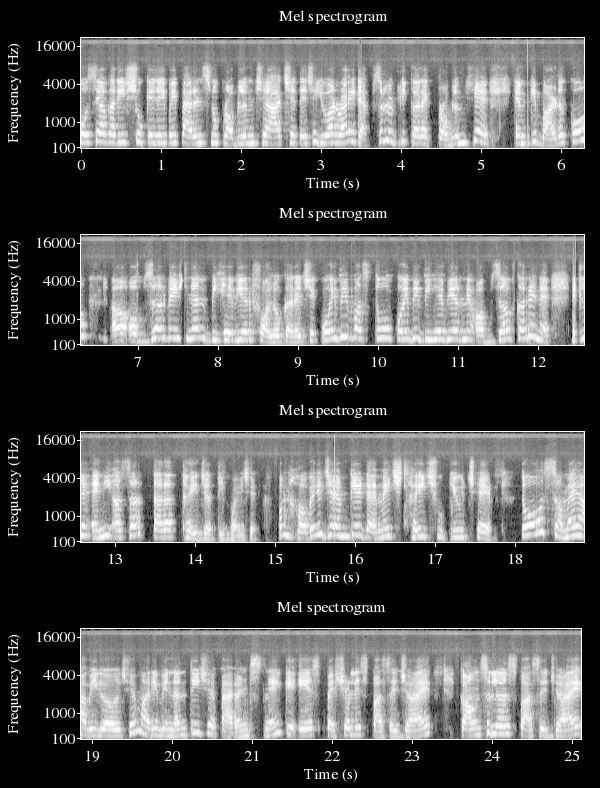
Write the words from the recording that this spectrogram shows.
કોશિયા કરીશું કે જે ભાઈ પેરેન્ટ્સ નો પ્રોબ્લેમ છે આ છે તે છે. You are right absolutely correct problem છે કેમ કે બાળકો ઓબ્ઝર્વેશનલ બિહેવિયર ફોલો કરે છે. કોઈ બી વસ્તુ કોઈ બી બિહેવિયરને ઓબ્ઝર્વ કરે ને એટલે એની અસર તરત થઈ જતી હોય છે. પણ હવે જેમ કે ડેમેજ થઈ ચૂક્યું છે તો સમય આવી ગયો છે. મારી વિનંતી છે પેરેન્ટ્સને કે એ સ્પેશિયલિસ્ટ પાસે જાય, કાઉન્સિલર્સ પાસે જાય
